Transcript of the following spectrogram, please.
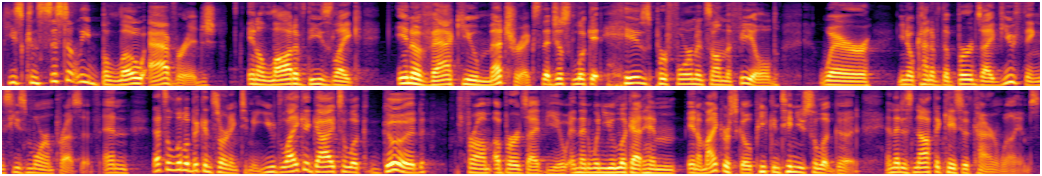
He's consistently below average in a lot of these, like, in a vacuum metrics that just look at his performance on the field, where you know, kind of the bird's eye view things, he's more impressive. And that's a little bit concerning to me. You'd like a guy to look good from a bird's eye view. And then when you look at him in a microscope, he continues to look good. And that is not the case with Kyren Williams.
